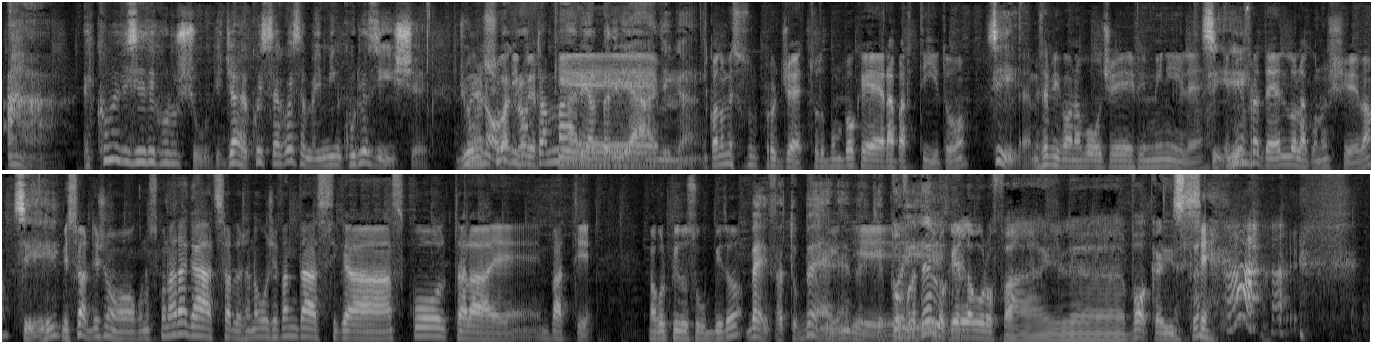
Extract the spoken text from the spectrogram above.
Ah, e come vi siete conosciuti? Già, questa cosa mi, mi incuriosisce. Giulianova, Grottammare, perché, Alba Adriatica. mh, Quando ho messo sul progetto, dopo un po' che era partito, Sì, eh, mi serviva una voce femminile. Sì. E mio fratello la conosceva. sì. Mi disse, guarda, c'ho- conosco una ragazza, guarda, c'ha una voce fantastica, ascoltala. E infatti mi ha colpito subito. Beh, hai fatto bene. Quindi- perché Tuo poi- fratello che lavoro fa? Il eh, vocalist? Sì.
